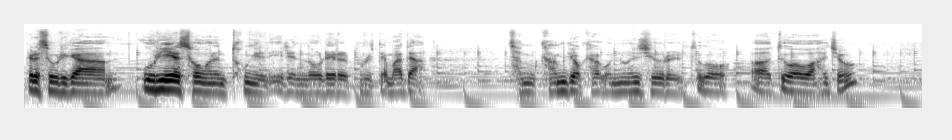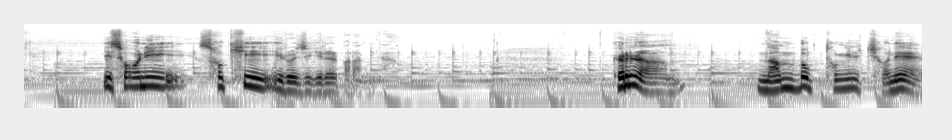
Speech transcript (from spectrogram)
그래서 우리가 우리의 소원은 통일 이런 노래를 부를 때마다 참 감격하고 눈시울을 뜨거, 어, 뜨거워하죠. 이 소원이 속히 이루어지기를 바랍니다. 그러나 남북 통일 전에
